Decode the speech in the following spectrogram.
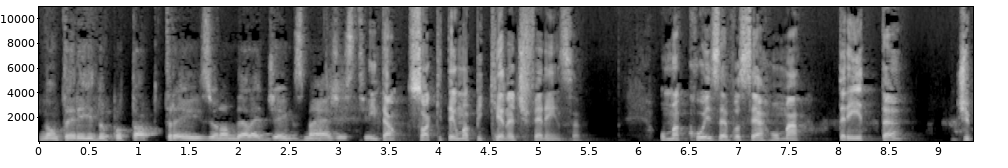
não teria ido pro top 3. E o nome dela é James Majesty. Então, só que tem uma pequena diferença. Uma coisa é você arrumar treta de,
